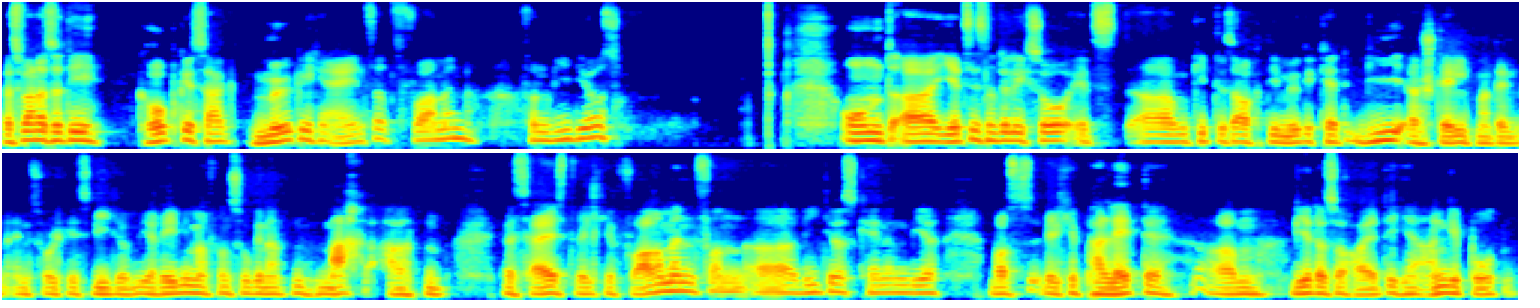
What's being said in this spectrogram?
Das waren also die, grob gesagt, möglichen Einsatzformen von Videos. Und äh, jetzt ist natürlich so, jetzt äh, gibt es auch die Möglichkeit, wie erstellt man denn ein solches Video? Wir reden immer von sogenannten Macharten. Das heißt, welche Formen von äh, Videos kennen wir, was, welche Palette ähm, wird also heute hier angeboten.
